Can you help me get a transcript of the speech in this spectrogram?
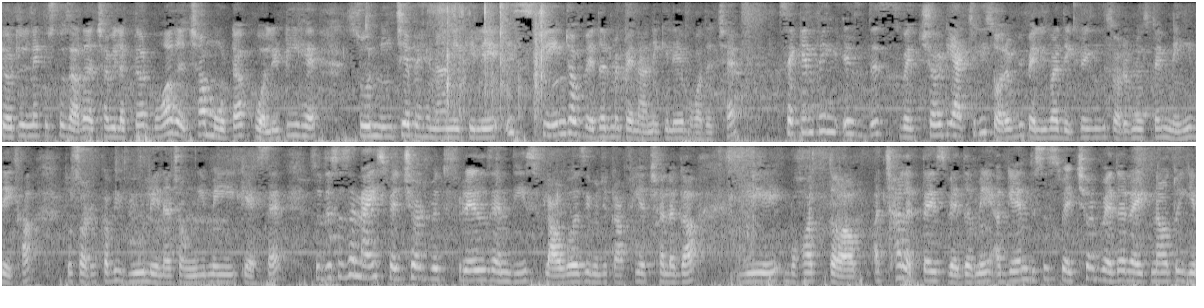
टर्टल नेक उसको ज़्यादा अच्छा भी लगता है और बहुत अच्छा मोटा क्वालिटी है। सो so, नीचे पहनाने के लिए इस चेंज ऑफ़ वेदर में पहनाने के लिए बहुत अच्छा है। Second thing is this sweat shirt ये एक्चुअली सौरभ भी पहली बार देख रहे हैं क्योंकि सौरभ ने उस टाइम नहीं देखा। तो सौरभ का भी व्यू लेना चाहूँगी मैं ये कैसा है। So this is a nice sweat shirt with frills and these flowers ये मुझे काफ़ी अच्छा लगा। ये बहुत अच्छा लगता है इस वेदर में। Again this is sweat shirt weather right now तो ये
